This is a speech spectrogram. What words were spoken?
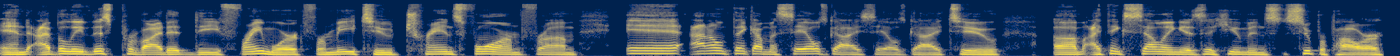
And I believe this provided the framework for me to transform from, eh, I don't think I'm a sales guy, sales guy, to, um, I think selling is a human's superpower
